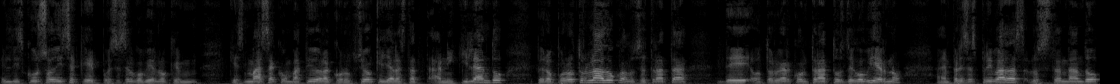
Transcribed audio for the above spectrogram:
el discurso dice que pues es el gobierno que, que es más ha combatido la corrupción, que ya la está aniquilando, pero por otro lado cuando se trata de otorgar contratos de gobierno a empresas privadas los están dando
